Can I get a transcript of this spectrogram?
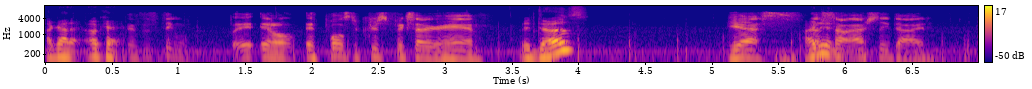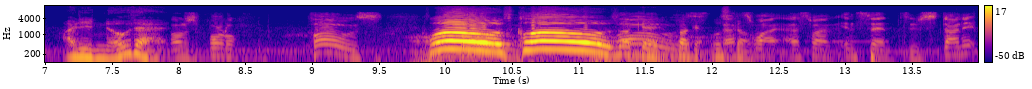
I got it. Okay. Because this thing, it, it'll it pulls the crucifix out of your hand. It does? Yes, I that's how Ashley died. I didn't know that. Oh, there's a portal. Close. Close, Close. close. Okay, fuck it. Let's that's go. why that's why I have incense to stun it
